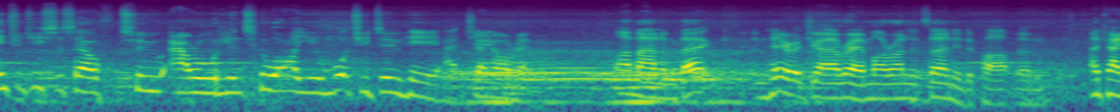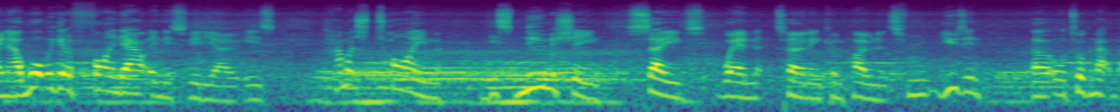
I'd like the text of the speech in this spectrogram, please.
introduce yourself to our audience. Who are you and what do you do here at JRM? I'm Alan Beck, and here at JRM I run the turning department. Okay, now what we're going to find out in this video is how much time this new machine saves when turning components from using uh, or talking about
